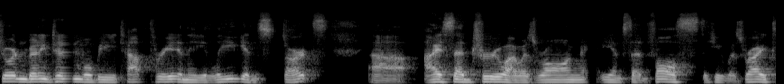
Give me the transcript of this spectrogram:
Jordan Binnington will be top three in the league in starts. Uh, I said true. I was wrong. Ian said false. He was right.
